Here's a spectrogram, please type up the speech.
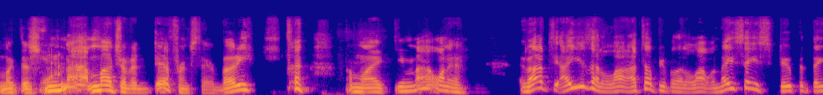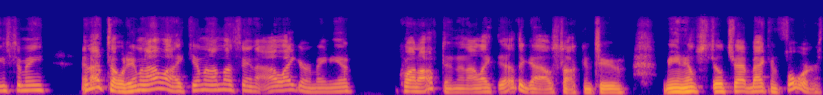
I'm like, there's yeah. not much of a difference there, buddy. I'm like, you might want to, and I, I use that a lot. I tell people that a lot when they say stupid things to me. And I told him, and I like him, and I'm not saying I like Romania quite often, and I like the other guy I was talking to. Me and him still chat back and forth.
